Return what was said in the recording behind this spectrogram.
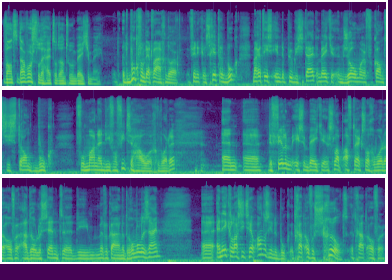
Want daar worstelde hij tot dan toe een beetje mee. Het boek van Bert Wagendorp vind ik een schitterend boek. Maar het is in de publiciteit een beetje een zomervakantiestrandboek voor mannen die van fietsen houden geworden. En uh, de film is een beetje een slap aftreksel geworden over adolescenten die met elkaar aan het rommelen zijn. Uh, en ik las iets heel anders in het boek. Het gaat over schuld. Het gaat over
